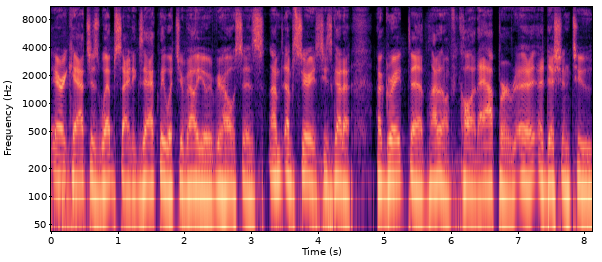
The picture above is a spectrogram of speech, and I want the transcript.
Eric Hatch's website exactly what your value of your house is. I'm, I'm serious. He's got a, a great, uh, I don't know if you call it app or uh, addition to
